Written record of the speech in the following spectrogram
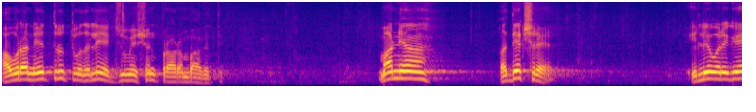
ಅವರ ನೇತೃತ್ವದಲ್ಲಿ ಎಕ್ಸಿಮೇಷನ್ ಪ್ರಾರಂಭ ಆಗುತ್ತೆ. ಮಾನ್ಯ ಅಧ್ಯಕ್ಷರೇ ಇಲ್ಲಿಯವರೆಗೆ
